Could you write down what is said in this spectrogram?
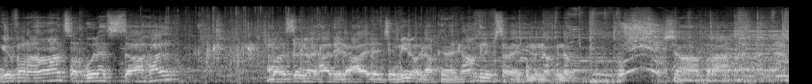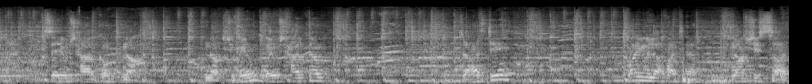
يا فرحان صفقوا تستاهل ما زلنا هذه العائلة الجميلة ولكن هناك اللي مسويكم هناك هناك شاطرة. سلم شحالكم هناك هناك شوفيهم. سلم شحالكم زعلتي؟ وين ملافتها؟ هناك شو صار؟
